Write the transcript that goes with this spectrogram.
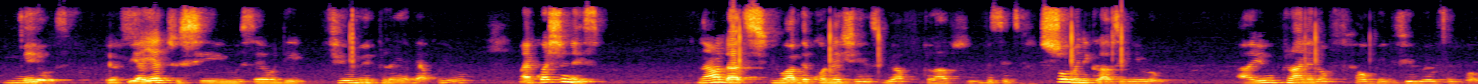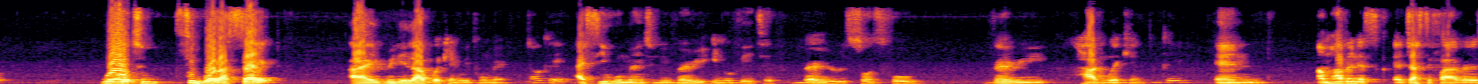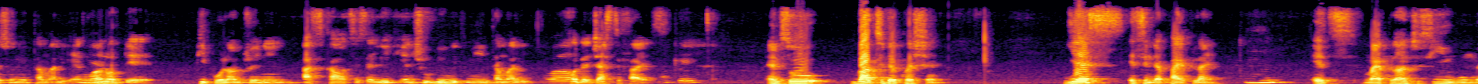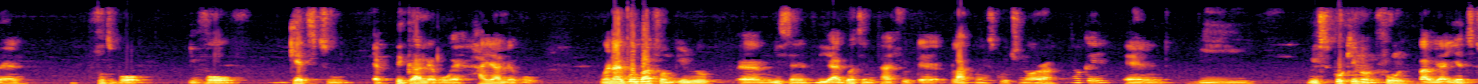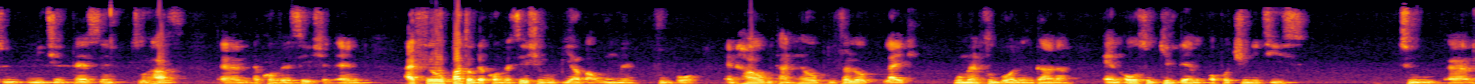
males. yes We are yet to see you say oh, the few male players that you. My question is, now that you have the connections, you have clubs, you visit so many clubs in Europe, are you planning of helping female football? Well, to football aside, I really love working with women. Okay. I see women to be very innovative, very resourceful, very hardworking. Okay. And I'm having a, a justifier very soon in Tamale. And one of the people I'm training as scouts is a lady, and she'll be with me in Tamale Wow. for the justifiers. Okay. And so, back to the question. Yes, it's in the pipeline. Mm-hmm. it's my plan to see women football evolve, get to a bigger level, a higher level. When I go back from Europe um, recently, I got in touch with the Black Queens coach Nora, Okay. and we we've spoken on phone, but we are yet to meet in person to have um, a conversation. And I feel part of the conversation will be about women football and how we can help develop like women football in Ghana and also give them opportunities to um,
